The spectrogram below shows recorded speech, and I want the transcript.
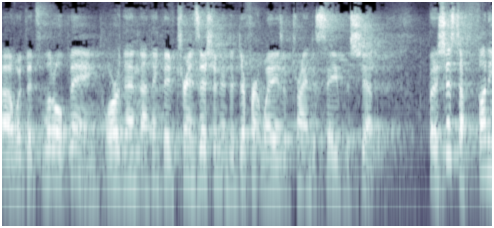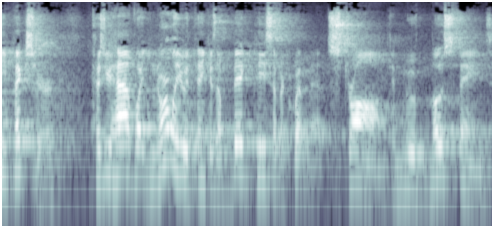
uh, with its little thing. Or then I think they've transitioned into different ways of trying to save the ship. But it's just a funny picture because you have what you normally would think is a big piece of equipment, strong, can move most things.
